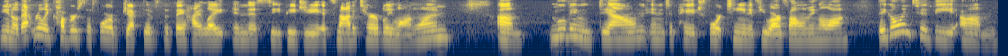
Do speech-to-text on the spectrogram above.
you know, that really covers the four objectives that they highlight in this CPG. It's not a terribly long one. Um, moving down into page 14, if you are following along, they go into the um,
